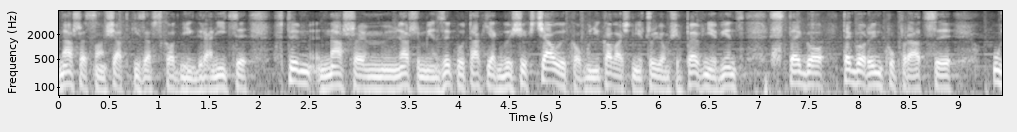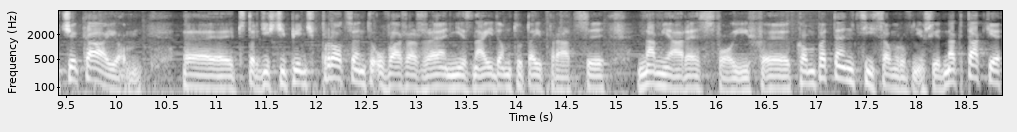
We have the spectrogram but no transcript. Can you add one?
nasze sąsiadki ze wschodniej granicy w tym naszym, naszym języku, tak jakby się chciały komunikować, nie czują się pewnie, więc z tego, tego rynku pracy uciekają. 45% e, uważa, że nie znajdą tutaj pracy na miarę swoich e, kompetencji. Są również jednak takie,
